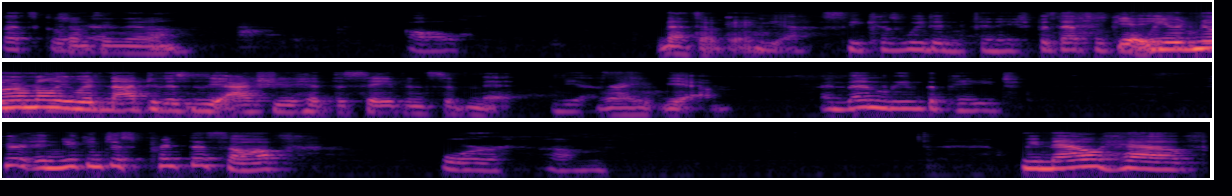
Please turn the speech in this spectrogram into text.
Let's go there. something that'll, Oh, that's okay. yeah, see, because we didn't finish, but that's okay. Yeah, We you can leave the normally would not do this until you actually hit the save and submit, Yes. right? Yeah. And then leave the page. Here, and you can just print this off or um, we now have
